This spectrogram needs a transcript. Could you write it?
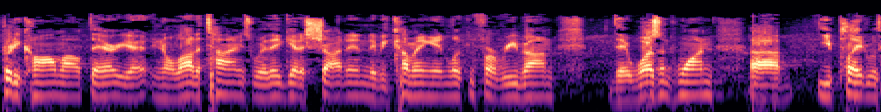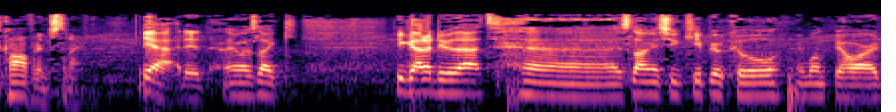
pretty calm out there. You, you know, a lot of times where they get a shot in, they'd be coming in looking for a rebound. There wasn't one. Uh, you played with confidence tonight. Yeah, I did. It was like you got to do that. Uh, as long as you keep your cool, it won't be hard.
